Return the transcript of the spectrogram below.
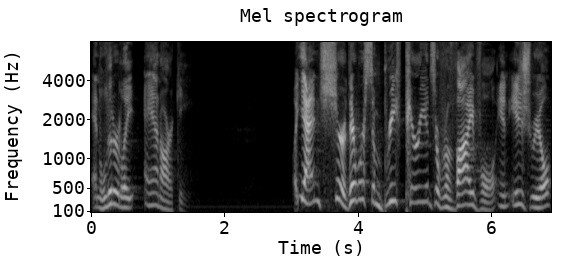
and literally anarchy. Yeah, and sure, there were some brief periods of revival in Israel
